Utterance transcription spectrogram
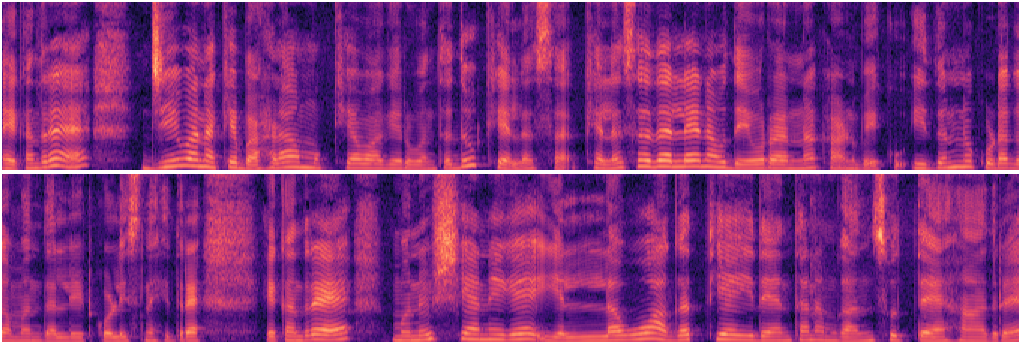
ಯಾಕಂದರೆ ಜೀವನಕ್ಕೆ ಬಹಳ ಮುಖ್ಯವಾಗಿರುವಂಥದ್ದು ಕೆಲಸ. ಕೆಲಸದಲ್ಲೇ ನಾವು ದೇವರನ್ನು ಕಾಣಬೇಕು. ಇದನ್ನು ಕೂಡ ಗಮನದಲ್ಲಿ ಇಟ್ಕೊಳ್ಳಿ ಸ್ನೇಹಿತರೆ. ಯಾಕಂದರೆ ಮನುಷ್ಯನಿಗೆ ಎಲ್ಲವೂ ಅಗತ್ಯ ಇದೆ ಅಂತ ನಮ್ಗೆ ಅನಿಸುತ್ತೆ. ಆದರೆ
